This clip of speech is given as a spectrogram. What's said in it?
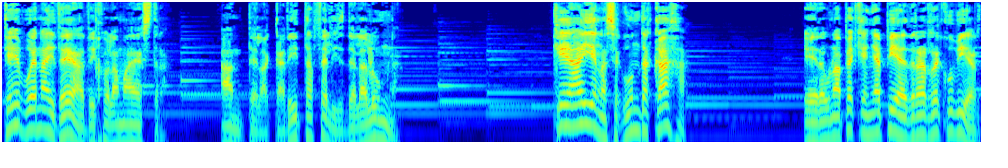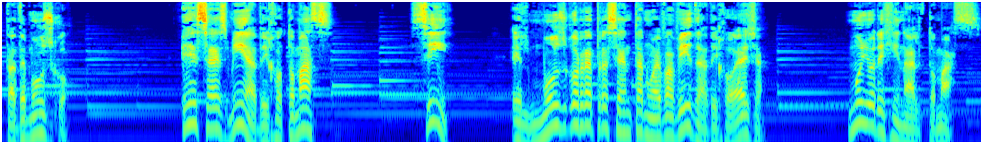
Qué buena idea, dijo la maestra, ante la carita feliz de la alumna. ¿Qué hay en la segunda caja? Era una pequeña piedra recubierta de musgo. Esa es mía, dijo Tomás. Sí, el musgo representa nueva vida, dijo ella. Muy original, Tomás.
